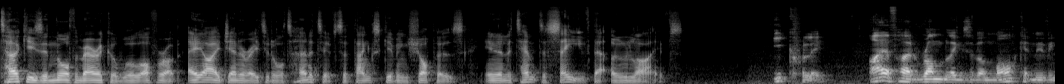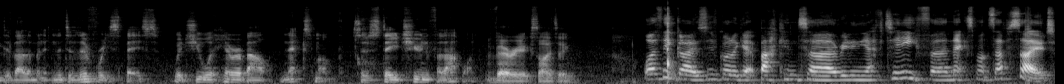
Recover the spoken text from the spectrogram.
turkeys in North America will offer up AI generated alternatives to Thanksgiving shoppers in an attempt to save their own lives. Equally, I have heard rumblings of a market moving development in the delivery space, which you will hear about next month, so stay tuned for that one. Very exciting. Well, I think, guys, we've got to get back into uh, reading the FT for next month's episode.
